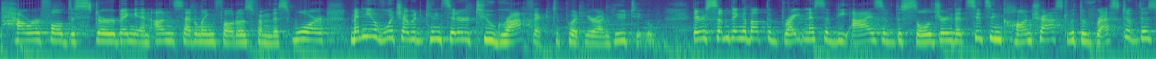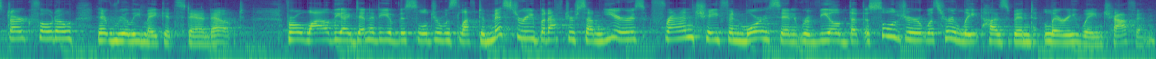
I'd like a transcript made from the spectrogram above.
powerful, disturbing, and unsettling photos from this war, many of which I would consider too graphic to put here on YouTube. There's something about the brightness of the eyes of the soldier that sits in contrast with the rest of this dark photo that really make it stand out. For a while, the identity of the soldier was left a mystery, but after some years, Fran Chaffin Morrison revealed that the soldier was her late husband, Larry Wayne Chaffin.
